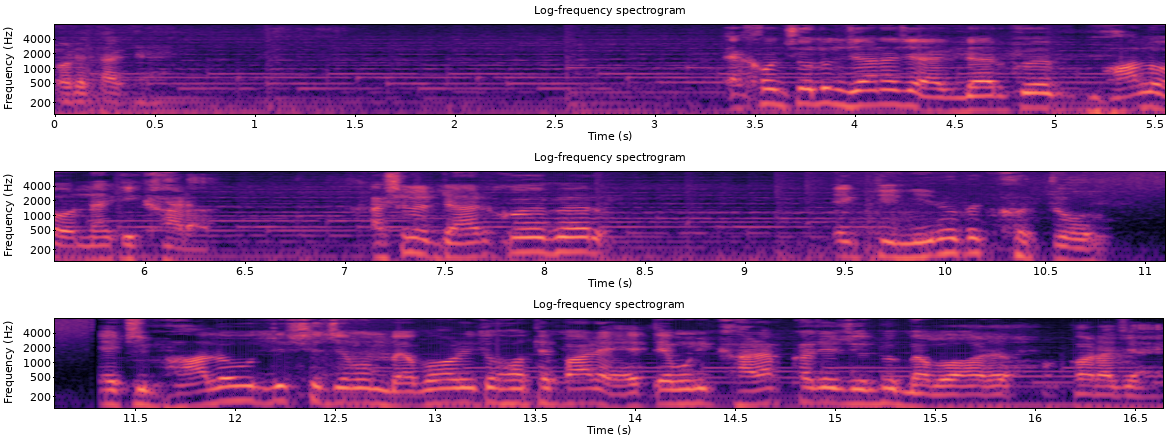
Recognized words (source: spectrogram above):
করে থাকে এখন চলুন জানা যাক ডার্ক ওয়েব ভালো নাকি খারাপ? আসলে ডার্ক ওয়েবের একটি নিরপেক্ষ টুল এটি ভালো উদ্দেশ্যে যেমন ব্যবহৃত হতে পারে, তেমনি খারাপ কাজের জন্য ব্যবহার করা যায়।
